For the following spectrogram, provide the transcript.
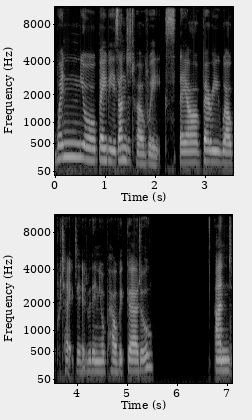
when your baby is under twelve weeks, they are very well protected within your pelvic girdle. And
